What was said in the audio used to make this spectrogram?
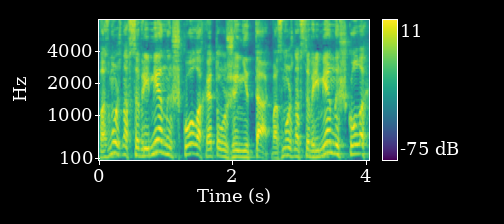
Возможно, в современных школах это уже не так. Возможно, в современных школах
